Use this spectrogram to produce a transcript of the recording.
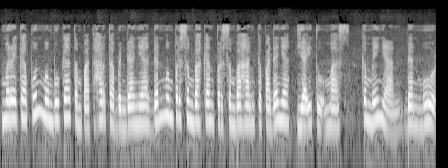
Mereka pun membuka tempat harta bendanya dan mempersembahkan persembahan kepadanya, yaitu emas, kemenyan, dan mur.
